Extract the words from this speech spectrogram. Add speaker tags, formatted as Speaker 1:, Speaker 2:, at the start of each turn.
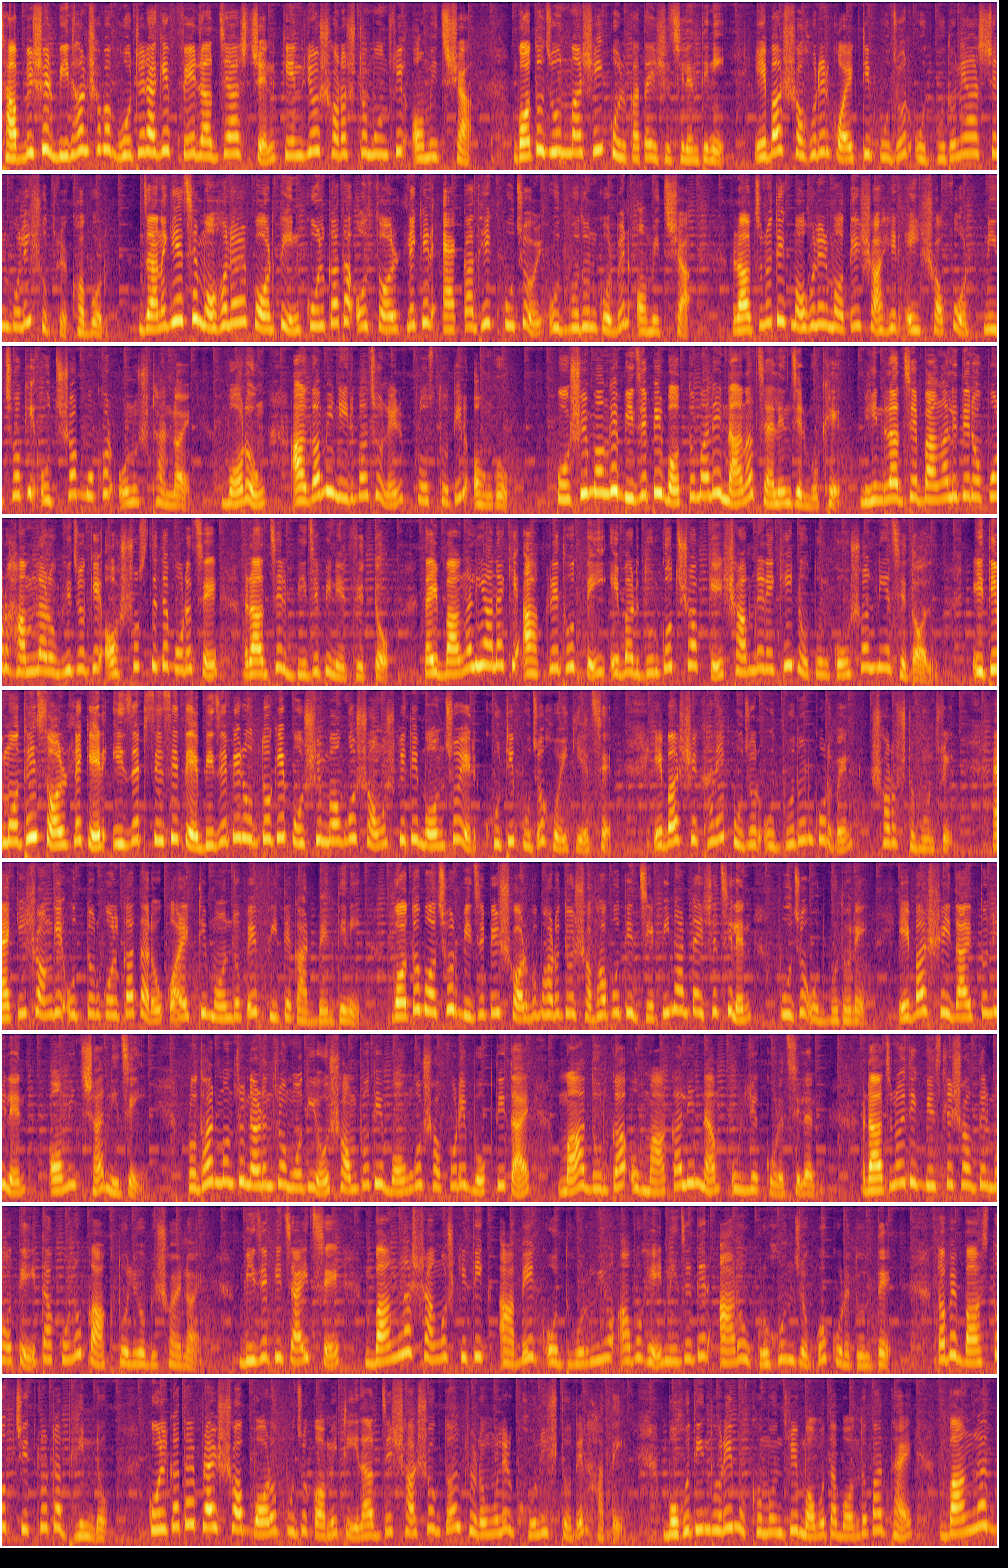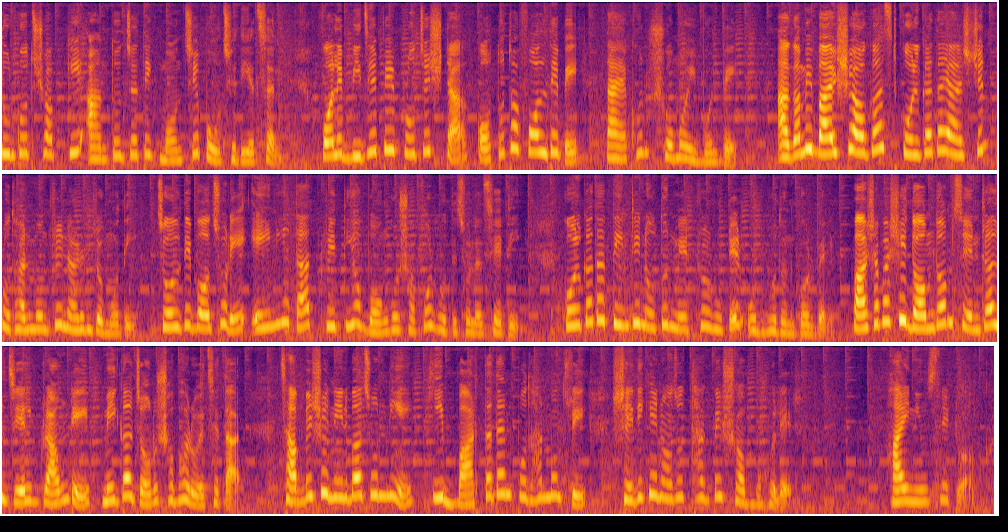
Speaker 1: ছাব্বিশের বিধানসভা ভোটের আগে ফের রাজ্যে আসছেন কেন্দ্রীয় স্বরাষ্ট্রমন্ত্রী অমিত শাহ। গত জুন মাসেই কলকাতায় এসেছিলেন তিনি। এবার শহরের কয়েকটি পুজোর উদ্বোধনে আসছেন বলেই সূত্রে খবর। জানা গিয়েছে, মহালয়ার পরদিন কলকাতা ও সল্টলেকের একাধিক পুজোয় উদ্বোধন করবেন অমিত শাহ। রাজনৈতিক মহলের মতে, শাহের এই সফর নিছকই উৎসব মুখর অনুষ্ঠান নয়, বরং আগামী নির্বাচনের প্রস্তুতির অঙ্গ। পশ্চিমবঙ্গে বিজেপি বর্তমানে নানা চ্যালেঞ্জের মুখে। ভিন রাজ্যে বাঙালিদের ওপর হামলার অভিযোগে অস্বস্তিতে পড়েছে রাজ্যের বিজেপি নেতৃত্ব। তাই বাঙালি আনাকে আঁকড়ে ধরতেই এবার দুর্গোৎসবকে সামনে রেখেই নতুন কৌশল নিয়েছে দল। ইতিমধ্যেই সল্টলেকের ইজেডসিসিতে বিজেপির উদ্যোগে পশ্চিমবঙ্গ সংস্কৃতি মঞ্চ এর খুঁটি পুজো হয়ে গিয়েছে। এবার সেখানে পুজোর উদ্বোধন করবেন স্বরাষ্ট্রমন্ত্রী। একই সঙ্গে উত্তর কলকাতারও কয়েকটি মণ্ডপে ফিতে কাটবেন তিনি। গত বছর বিজেপির সর্বভারতীয় সভাপতি জেপি নাড্ডা এসেছিলেন পুজো উদ্বোধনে। এবার সেই দায়িত্ব নিলেন অমিত শাহ নিজেই। প্রধানমন্ত্রী নরেন্দ্র মোদীও সম্প্রতি বঙ্গ সফরে বক্তৃতায় মা দুর্গা ও মা কালীর নাম উল্লেখ করেছিলেন। রাজনৈতিক বিশ্লেষকদের মতে তা কোনো কাকতলীয় বিষয় নয়। বিজেপি চাইছে বাংলা সাংস্কৃতিক আবেগ ও ধর্মীয় আবহে নিজেদের আরও গ্রহণযোগ্য করে তুলতে। তবে বাস্তব চিত্রটা ভিন্ন। কলকাতার প্রায় সব বড় পুজো কমিটি রাজ্যের শাসক দল তৃণমূলের ঘনিষ্ঠদের হাতে। বহুদিন ধরেই মুখ্যমন্ত্রী মমতা বন্দ্যোপাধ্যায় বাংলার দুর্গোৎসবকে আন্তর্জাতিক মঞ্চে পৌঁছে দিয়েছেন। ফলে বিজেপির প্রচেষ্টা কতটা ফল দেবে তা এখন সময়ই বলবে। আগামী বাইশে অগস্ট কলকাতায় আসছেন প্রধানমন্ত্রী নরেন্দ্র মোদী। চলতি বছরে এই নিয়ে তার তৃতীয় বঙ্গ সফর হতে চলেছে এটি। কলকাতার তিনটি নতুন মেট্রো রুটের উদ্বোধন করবেন। পাশাপাশি দমদম সেন্ট্রাল জেল গ্রাউন্ডে মেগা জনসভা রয়েছে তার। ছাব্বিশে নির্বাচন নিয়ে কি বার্তা দেন প্রধানমন্ত্রী, সেদিকে নজর থাকবে সব মহলের। Hi News Network.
